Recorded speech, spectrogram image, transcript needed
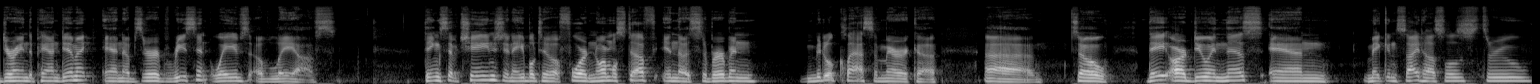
during the pandemic, and observed recent waves of layoffs. Things have changed and able to afford normal stuff in the suburban middle class America. Uh, so they are doing this and making side hustles through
